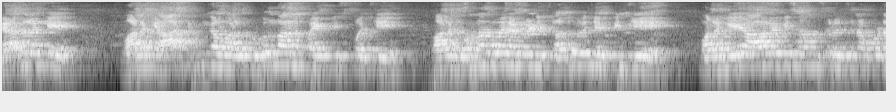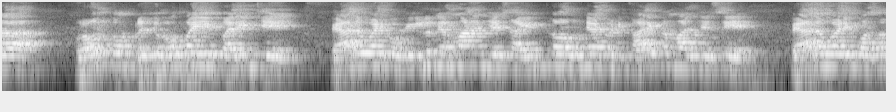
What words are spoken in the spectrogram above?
పేదలకి వాళ్ళకి ఆర్థికంగా వాళ్ళ కుటుంబాలను పైకి తీసుకొచ్చి వాళ్ళకి ఉన్నతమైనటువంటి చదువులు చెప్పించి వాళ్ళకి ఏ ఆరోగ్య సమస్యలు వచ్చినా కూడా ప్రభుత్వం ప్రతి రూపాయి భరించి పేదవాడికి ఒక ఇల్లు నిర్మాణం చేసి ఆ ఇంట్లో ఉండేటువంటి కార్యక్రమాలు చేసి పేదవాడి కోసం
